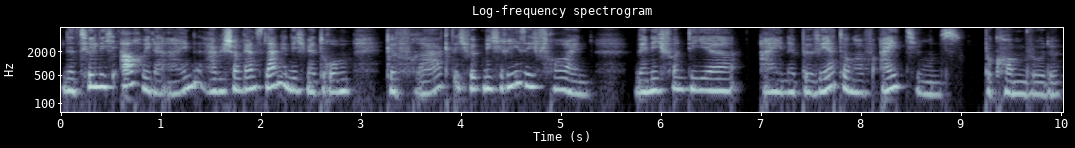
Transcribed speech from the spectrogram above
natürlich auch wieder ein, habe ich schon ganz lange nicht mehr drum gefragt. Ich würde mich riesig freuen, wenn ich von dir eine Bewertung auf iTunes bekommen würde.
